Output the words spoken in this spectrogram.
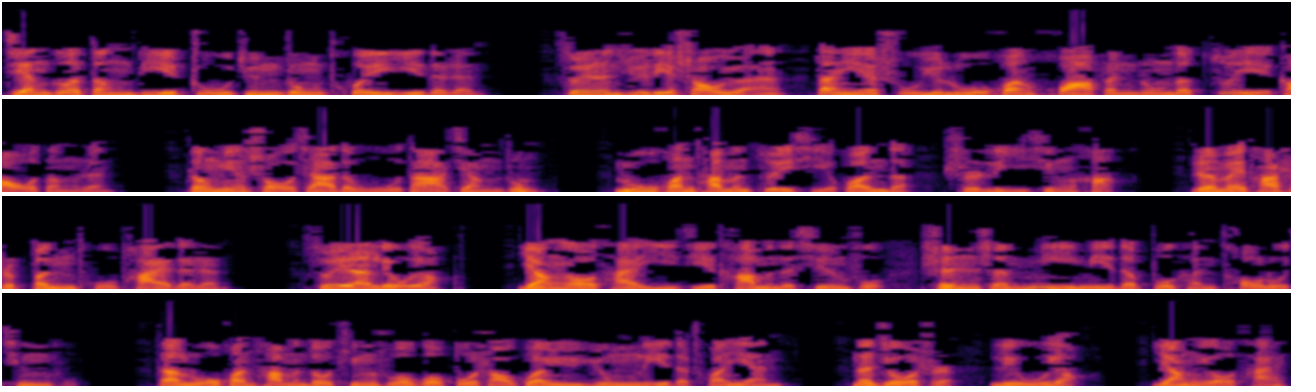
剑阁等地驻军中退役的人，虽然距离稍远，但也属于卢欢划分中的最高等人。邓明手下的五大将中，卢欢他们最喜欢的是李兴汉，认为他是本土派的人。虽然刘耀、杨有才以及他们的心腹神神秘秘的不肯透露清楚。但卢欢他们都听说过不少关于拥立的传言，那就是刘耀、杨有才、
